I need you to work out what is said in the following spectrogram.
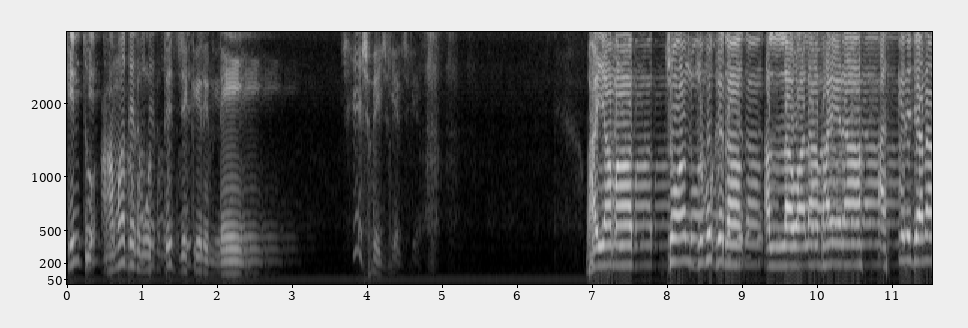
কিন্তু আমাদের মধ্যে জেকের নেই। শেষ হয়ে গিয়েছে। ভাই আমার, জোয়ান যুবকেরা, আল্লাহওয়ালা ভাইয়েরা, আজকের যারা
